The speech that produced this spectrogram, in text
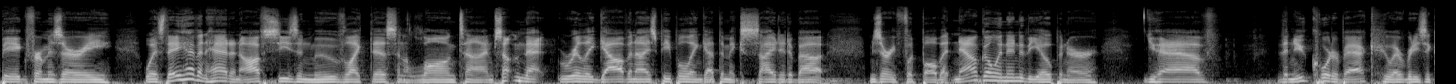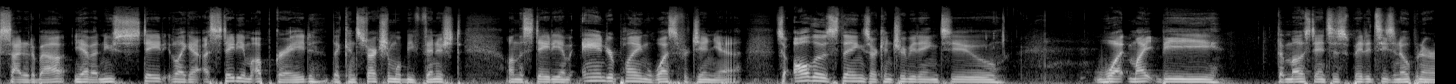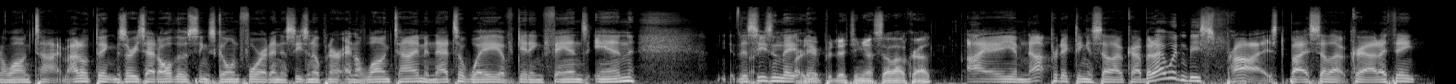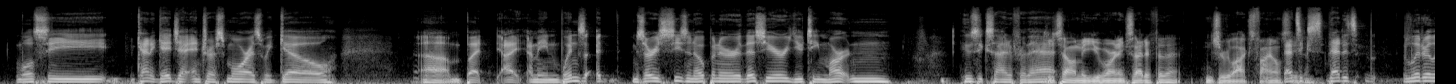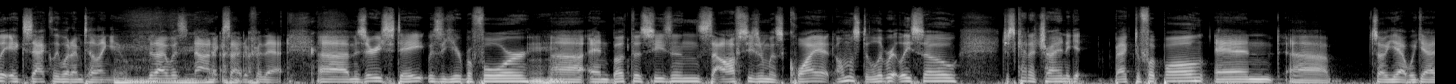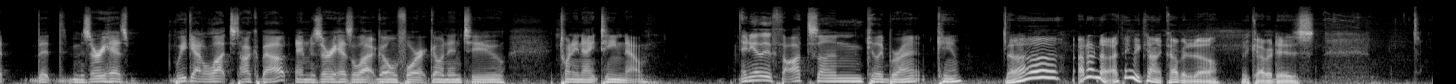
big for Missouri was they haven't had an off-season move like this in a long time. Something that really galvanized people and got them excited about Missouri football. But now going into the opener, you have the new quarterback who everybody's excited about. You have a new state like a, a stadium upgrade. The construction will be finished on the stadium and you're playing West Virginia. So all those things are contributing to what might be the most anticipated season opener in a long time. I don't think Missouri's had all those things going for it in a season opener in a long time and that's a way of getting fans in. This season they Are you predicting a sellout crowd? I am not predicting a sellout crowd, but I wouldn't be surprised by a sellout crowd. I think we'll see kind of gauge that interest more as we go. Um, but I, I mean, when's uh, Missouri's season opener this year? UT Martin. Who's excited for that? You're telling me you weren't excited for that? Drew Lock's final That's season. ex- that is literally exactly what I'm telling you. That I was not excited for that. Uh, Missouri State was the year before, uh, and both those seasons, the off season was quiet, almost deliberately so, just kind of trying to get back to football. And uh, so, yeah, we got that. Missouri has we got a lot to talk about, and Missouri has a lot going for it going into 2019 now. Any other thoughts on Kelly Bryant, Cam? Uh, I don't know. I think we kind of covered it all. We covered his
